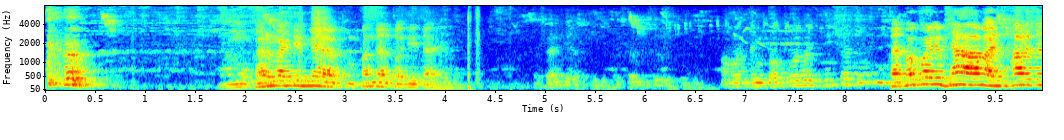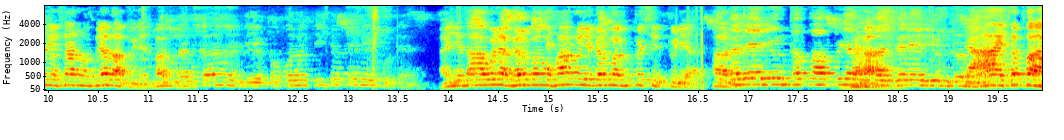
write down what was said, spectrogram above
હું ઘરમાંથી મેં પંદર તો દીધા ચાર વેલા પડ્યા ઘરમાં સારો ઘરમાં પછી જ પડ્યા સારું. ગલેરિયું ને થપ્પા પડ્યા, ગલેરિયું. આ થપા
